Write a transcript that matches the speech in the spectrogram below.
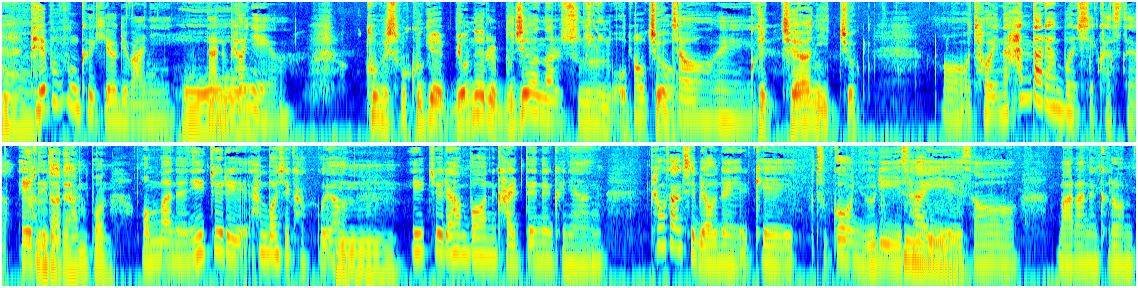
어. 대부분 그 기억이 많이 오. 나는 편이에요. 있어 봐. 그게 면회를 무제한할 수는 없죠. 없죠. 네. 그게 제한이 있죠. 어, 저희는 한 달에 한 번씩 갔어요. 애들이. 한 달에 한 번. 엄마는 일주일에 한 번씩 갔고요. 음. 일주일에 한 번 갈 때는 그냥 평상시 면회 이렇게 두꺼운 유리 사이에서 말하는 그런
